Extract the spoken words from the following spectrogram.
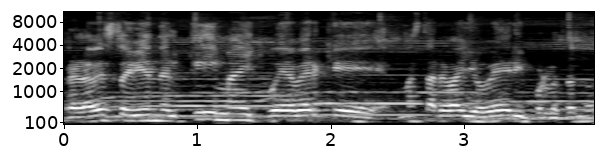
pero a la vez estoy viendo el clima y voy a ver que más tarde va a llover y por lo tanto,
